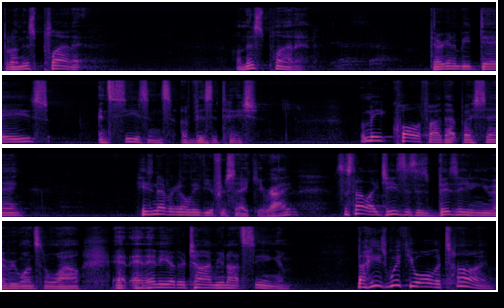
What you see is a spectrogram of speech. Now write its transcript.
But on this planet, on this planet, there are going to be days and seasons of visitation. Let me qualify that by saying, He's never going to leave you forsake you, right? So it's not like Jesus is visiting you every once in a while, and, and any other time you're not seeing Him. Now, He's with you all the time.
